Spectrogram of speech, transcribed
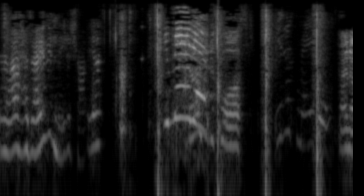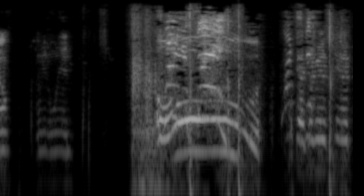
Uh, I, have I even made a shot yet? You made No, it! you just lost. You just made it. I know. I'm gonna win. Oh! Watch this! I'm this. gonna stand up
